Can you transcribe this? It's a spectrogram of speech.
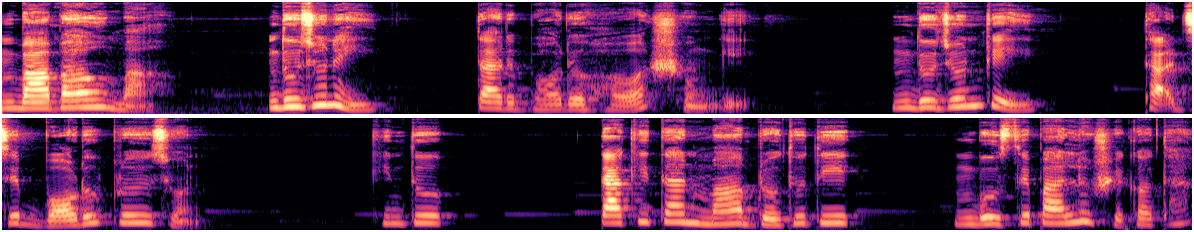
বাবা ও মা, দুজনেই তার বড় হওয়ার সঙ্গী। দুজনকেই তার যে বড় প্রয়োজন। কিন্তু তা কি তার মা ব্রততী বুঝতে পারল সে কথা?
